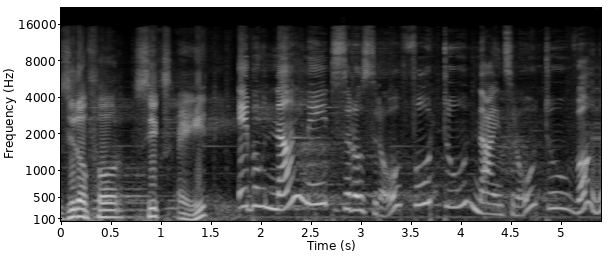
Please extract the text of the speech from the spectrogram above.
zero four six eight এবং nine eight zero zero four two nine zero two one.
